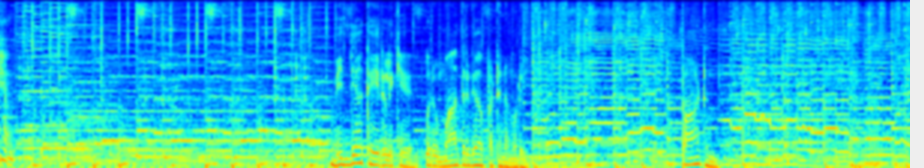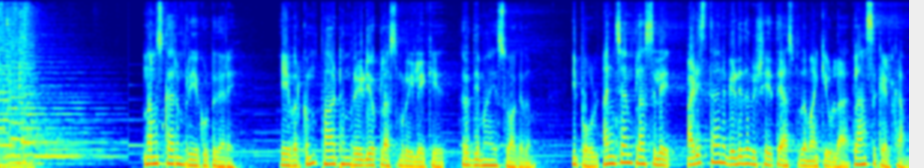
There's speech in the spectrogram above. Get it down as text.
പാഠം. വിദ്യാ കൈരളിക്ക് ഒരു മാതൃകാ പഠനമുറി. പാഠം. നമസ്കാരം പ്രിയ കൂട്ടുകാരെ. ഏവർക്കും പാഠം റേഡിയോ ക്ലാസ് മുറിയിലേക്ക് ഹൃദ്യമായ സ്വാഗതം. ഇപ്പോൾ അഞ്ചാം ക്ലാസ്സിലെ അടിസ്ഥാന ഗണിത വിഷയത്തെ ആസ്പദമാക്കിയുള്ള ക്ലാസ് കേൾക്കാം.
